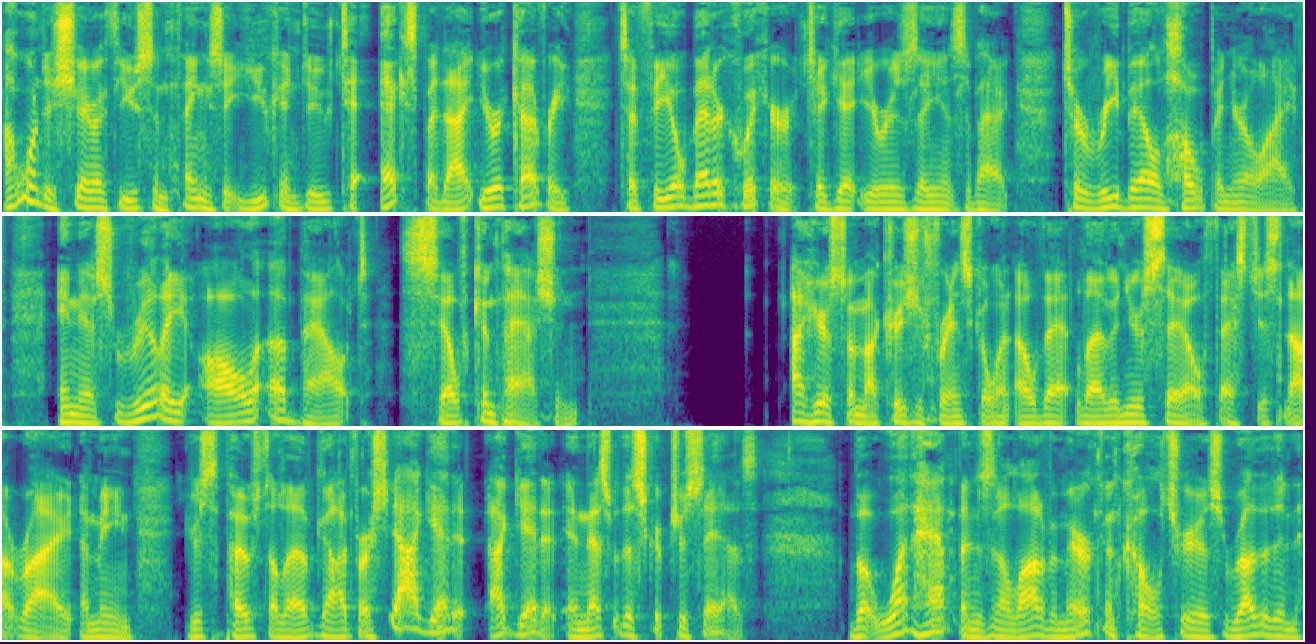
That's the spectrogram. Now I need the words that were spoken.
I want to share with you some things that you can do to expedite your recovery, to feel better quicker, to get your resilience back, to rebuild hope in your life. And it's really all about self compassion. I hear some of my Christian friends going, Oh, that loving yourself, that's just not right. I mean, you're supposed to love God first. Yeah, I get it. I get it. And that's what the scripture says. But what happens in a lot of American culture is rather than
